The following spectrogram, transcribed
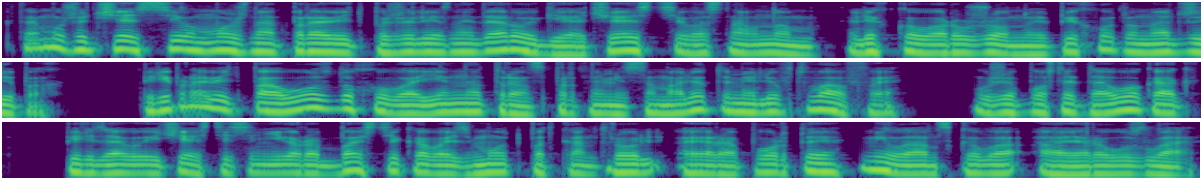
К тому же часть сил можно отправить по железной дороге, а часть, в основном легко вооруженную пехоту на джипах, переправить по воздуху военно-транспортными самолетами Люфтваффе уже после того, как передовые части сеньора Бастика возьмут под контроль аэропорты Миланского аэроузла.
